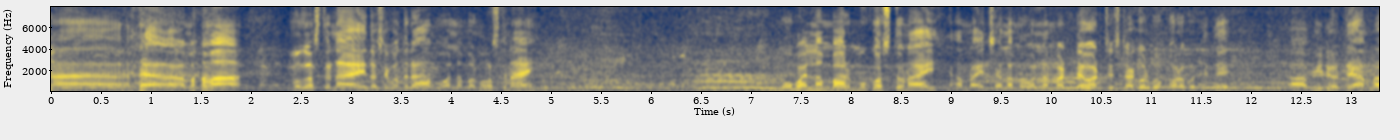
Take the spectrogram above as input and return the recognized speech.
আহ, মামা মুখস্থ নাই। দর্শক বন্ধুরা মোবাইল নাম্বার মুখস্থ নাই। মোবাইল নাম্বার মুখস্থ নাই। আমরা ইনশাল্লাহ মোবাইল নাম্বার দেওয়ার চেষ্টা করব পরবর্তীতে ভিডিওতে। আমরা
